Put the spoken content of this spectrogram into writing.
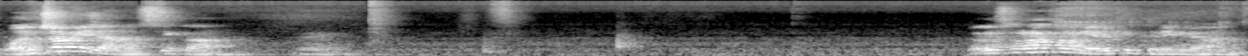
원점이잖아, C가. 네. 여기 삼각형을 이렇게 그리면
